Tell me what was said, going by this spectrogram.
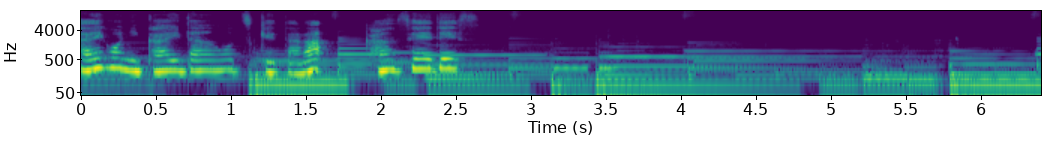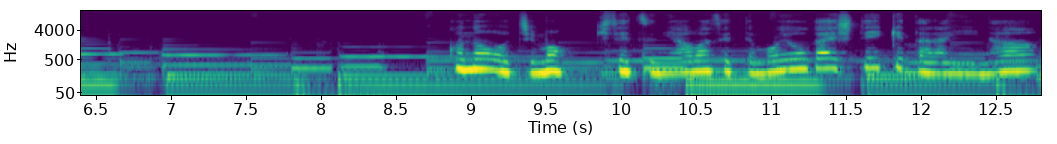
最後に階段をつけたら完成です。このお家も季節に合わせて模様替えしていけたらいいな。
